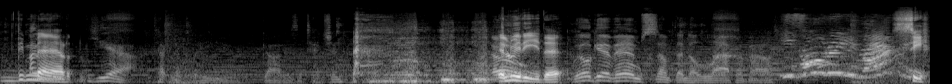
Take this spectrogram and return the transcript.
Di I mean, merda. yeah, technically you got his attention. E lui ride. We'll give him something to laugh about. He's already laughing. Sì.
